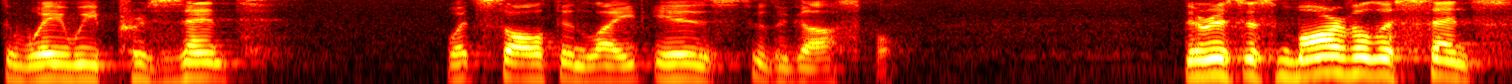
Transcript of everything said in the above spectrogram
the way we present what salt and light is through the gospel. there is this marvelous sense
